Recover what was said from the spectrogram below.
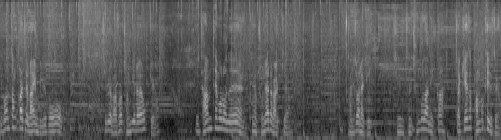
이번 턴까지 라인 밀고 집에 가서 정비를 해올게요. 이 다음 템으로는 그냥 조냐를 갈게요. 안전하게 지금 들 충분하니까 자 계속 반복해주세요.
